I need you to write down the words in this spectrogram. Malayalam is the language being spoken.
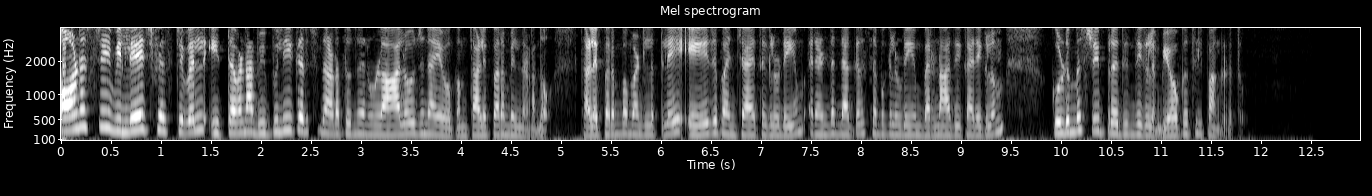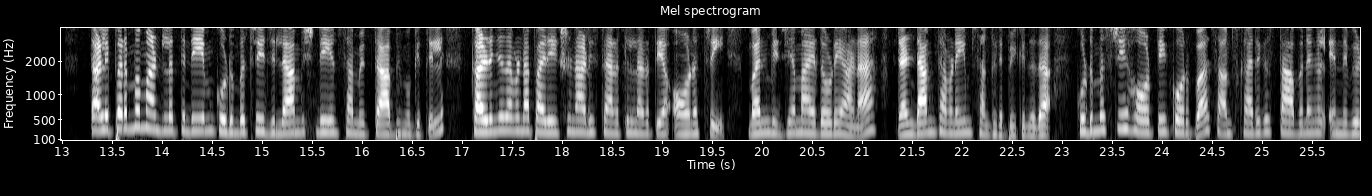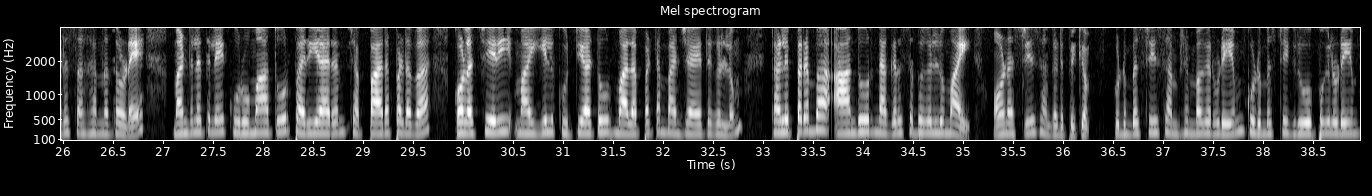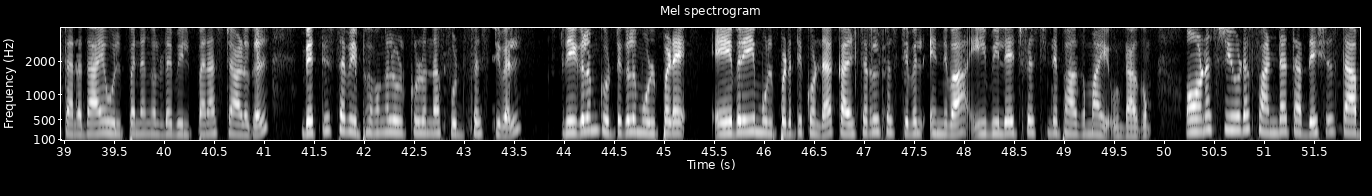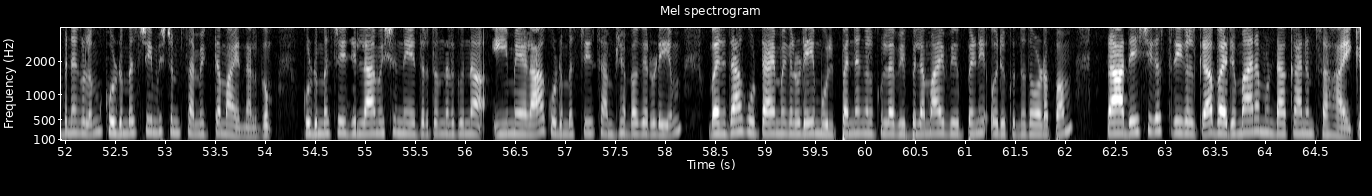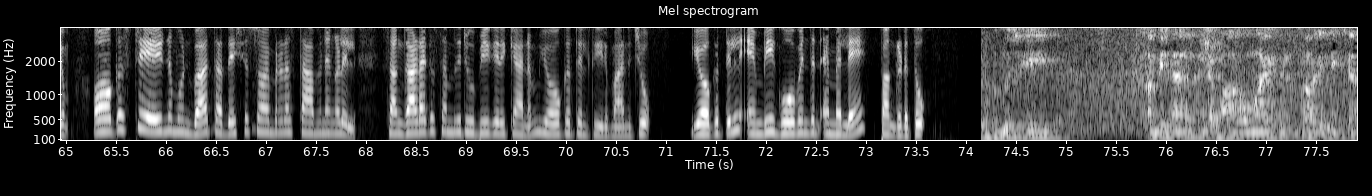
ഓണശ്രീ വില്ലേജ് ഫെസ്റ്റിവൽ ഇത്തവണ വിപുലീകരിച്ച് നടത്തുന്നതിനുള്ള ആലോചനാ യോഗം തളിപ്പറമ്പിൽ നടന്നു. തളിപ്പറമ്പ് മണ്ഡലത്തിലെ ഏഴ് പഞ്ചായത്തുകളുടെയും രണ്ട് നഗരസഭകളുടെയും ഭരണാധികാരികളും കുടുംബശ്രീ പ്രതിനിധികളും യോഗത്തിൽ പങ്കെടുത്തു. തളിപ്പറമ്പ് മണ്ഡലത്തിന്റെയും കുടുംബശ്രീ ജില്ലാ മിഷന്റെയും സംയുക്ത ആഭിമുഖ്യത്തിൽ കഴിഞ്ഞ തവണ പരീക്ഷണാടിസ്ഥാനത്തിൽ നടത്തിയ ഓണശ്രീ വൻ വിജയമായതോടെയാണ് രണ്ടാം തവണയും സംഘടിപ്പിക്കുന്നത്. കുടുംബശ്രീ ഹോർട്ടികോർപ്പ് സാംസ്കാരിക സ്ഥാപനങ്ങൾ എന്നിവയുടെ സഹകരണത്തോടെ മണ്ഡലത്തിലെ കുറുമാത്തൂർ പരിയാരം ചപ്പാരപ്പടവ് കൊളച്ചേരി മയ്യിൽ കുറ്റ്യാട്ടൂർ മലപ്പട്ടം പഞ്ചായത്തുകളിലും തളിപ്പറമ്പ് ആന്തൂർ നഗരസഭകളിലുമായി ഓണശ്രീ സംഘടിപ്പിക്കും. കുടുംബശ്രീ സംരംഭകരുടെയും കുടുംബശ്രീ ഗ്രൂപ്പുകളുടെയും തനതായ ഉൽപ്പന്നങ്ങളുടെ വിൽപ്പന സ്റ്റാളുകൾ വ്യത്യസ്ത വിഭവങ്ങൾ ഉൾക്കൊള്ളുന്ന ഫുഡ് ഫെസ്റ്റിവൽ സ്ത്രീകളും കുട്ടികളും ഉൾപ്പെടെ ഏവരെയും ഉൾപ്പെടുത്തിക്കൊണ്ട് കൾച്ചറൽ ഫെസ്റ്റിവൽ എന്നിവ ഈ വില്ലേജ് ഫെസ്റ്റിന്റെ ഭാഗമായി ഉണ്ടാകും. ഓണശ്രീയുടെ ഫണ്ട് തദ്ദേശ സ്ഥാപനങ്ങളും കുടുംബശ്രീ മിഷനും സംയുക്തമായി നൽകും. കുടുംബശ്രീ ജില്ലാ മിഷൻ നേതൃത്വം നൽകുന്ന ഈ മേള കുടുംബശ്രീ സംരംഭകരുടെയും വനിതാ കൂട്ടായ്മകളുടെയും ഉൽപ്പന്നങ്ങൾക്കുള്ള വിപുലമായ വിപണി ഒരുക്കുന്നതോടൊപ്പം പ്രാദേശിക സ്ത്രീകൾക്ക് വരുമാനമുണ്ടാക്കാനും സഹായിക്കും. ഓഗസ്റ്റ് ഏഴിന് മുൻപ് തദ്ദേശ സ്വയംഭരണ സ്ഥാപനങ്ങളിൽ സംഘാടക സമിതി രൂപീകരിക്കാനും യോഗത്തിൽ തീരുമാനിച്ചു. യോഗത്തിൽ M V Govindan M L A പങ്കെടുത്തു. കുടുംബശ്രീ സംവിധാനത്തിന്റെ ഭാഗമായി ഉത്പാദിപ്പിച്ച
